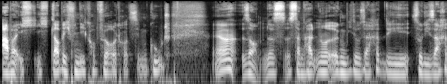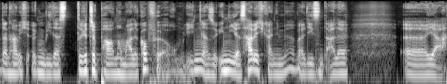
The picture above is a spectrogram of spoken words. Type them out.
aber ich, ich glaube, ich finde die Kopfhörer trotzdem gut. Ja, so, das ist dann halt nur irgendwie so, Sache, die, so die Sache. Dann habe ich irgendwie das dritte Paar normale Kopfhörer rumliegen. Also In-Ears habe ich keine mehr, weil die sind alle, äh, ja,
